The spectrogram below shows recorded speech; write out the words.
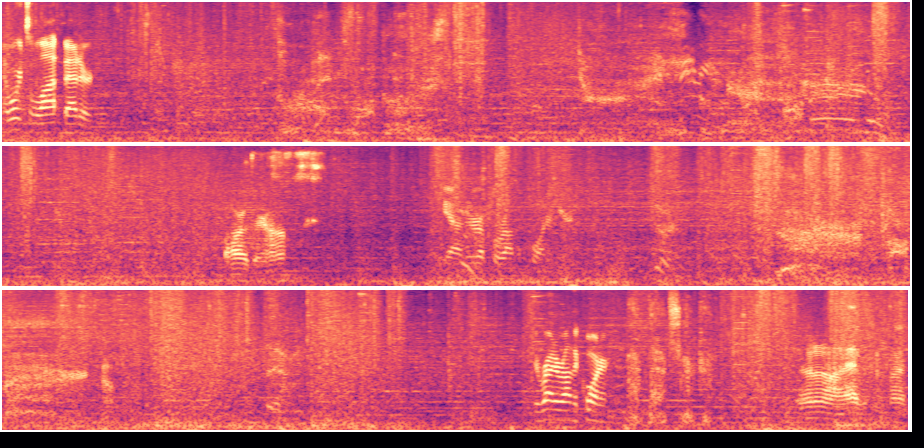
That worked a lot better. Farther, huh? Yeah, they're up around the corner here. They're right around the corner. No, no, no, I haven't been.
